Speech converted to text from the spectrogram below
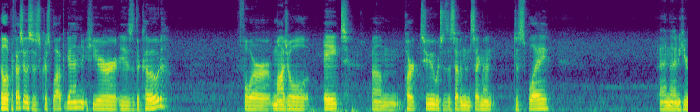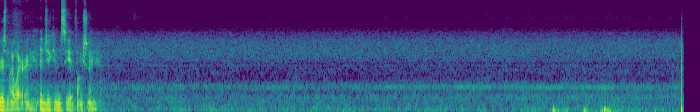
Hello, Professor. This is Kris Blouch again. Here is the code for Module 8, um, Part 2, which is the 7 segment display. And then here's my wiring, and you can see it functioning.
